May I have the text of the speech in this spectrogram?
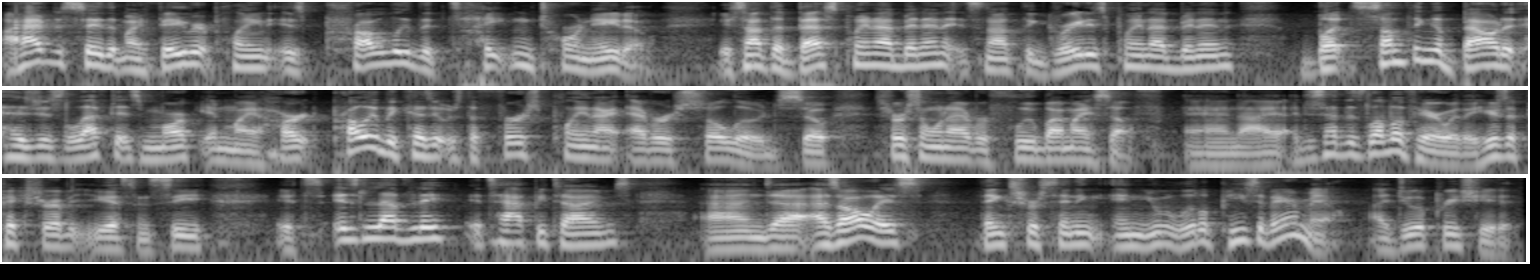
I have to say that my favorite plane is probably the Titan Tornado. It's not the best plane I've been in, it's not the greatest plane I've been in, but something about it has just left its mark in my heart, probably because it was the first plane I ever soloed. So, it's the first one I ever flew by myself, and I, I just had this love affair with it. Here's a picture of it, you guys can see. It's, it's lovely, it's happy times, and uh, as always, Thanks for sending in your little piece of airmail. I do appreciate it.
